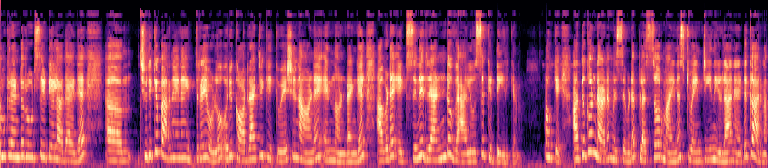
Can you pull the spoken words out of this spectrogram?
നമുക്ക് രണ്ട് റൂട്ട്സ് കിട്ടിയല്ലോ അതായത് ചുരുക്കി പറഞ്ഞു കഴിഞ്ഞാൽ ഇത്രയേ ഉള്ളൂ. ഒരു ക്വാഡ്രാറ്റിക് ഇക്വേഷൻ ആണ് എന്നുണ്ടെങ്കിൽ അവിടെ എക്സിന് രണ്ട് വാല്യൂസ് കിട്ടിയിരിക്കണം. ഓക്കെ അതുകൊണ്ടാണ് മിസ് ഇവിടെ പ്ലസ് ഓർ മൈനസ് ട്വന്റിന്ന് ഇടാനായിട്ട് കാരണം.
